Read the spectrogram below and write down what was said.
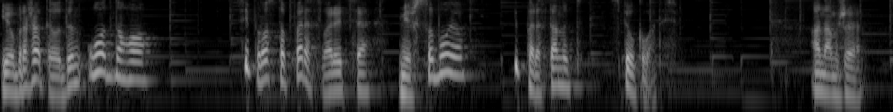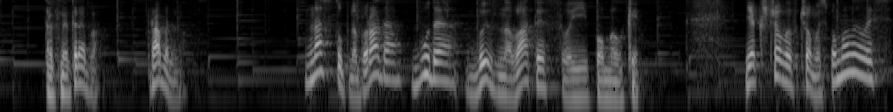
і ображати один одного, всі просто пересваряться між собою і перестануть спілкуватися. А нам же так не треба, правильно? Наступна порада буде визнавати свої помилки. Якщо ви в чомусь помилились,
